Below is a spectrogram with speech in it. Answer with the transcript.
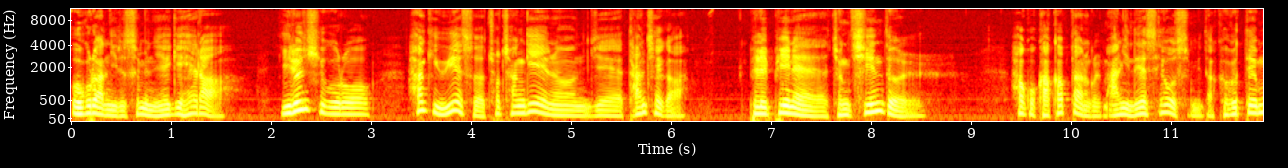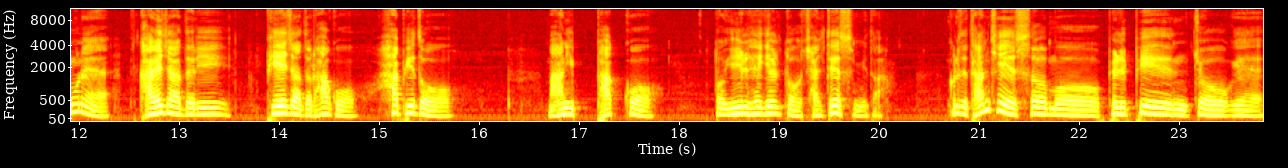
억울한 일 있으면 얘기해라. 이런 식으로 하기 위해서 초창기에는 이제 단체가 필리핀의 정치인들 하고 가깝다는 걸 많이 내세웠습니다. 그것 때문에 가해자들이 피해자들하고 합의도 많이 받고 또 일 해결도 잘 됐습니다. 그런데 단체에서 뭐 필리핀 쪽에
